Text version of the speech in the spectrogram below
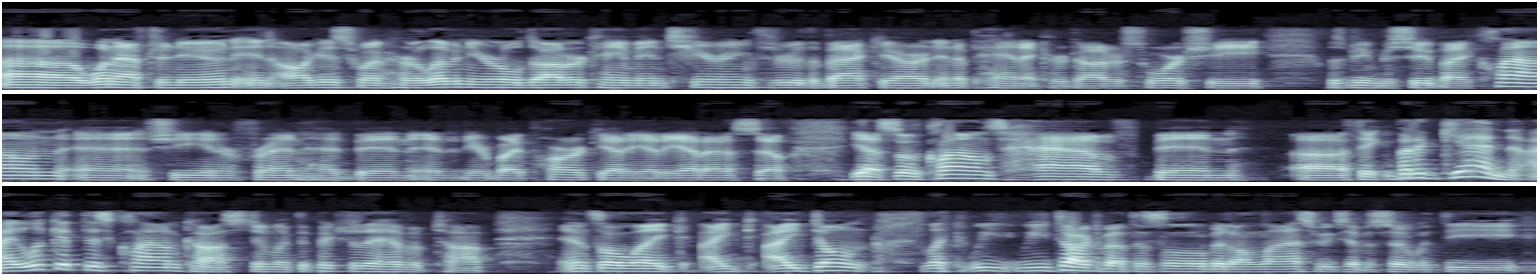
uh, one afternoon in August when her 11 year old daughter came in tearing through the backyard in a panic. Her daughter swore she was being pursued by a clown, and she and her friend had been in a nearby park. Yada yada yada. So yeah, so the clowns have been uh, thing. But again, I look at this clown costume, like the picture they have up top, and it's all like I I don't like we we talked about this a little bit on last week's episode with the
